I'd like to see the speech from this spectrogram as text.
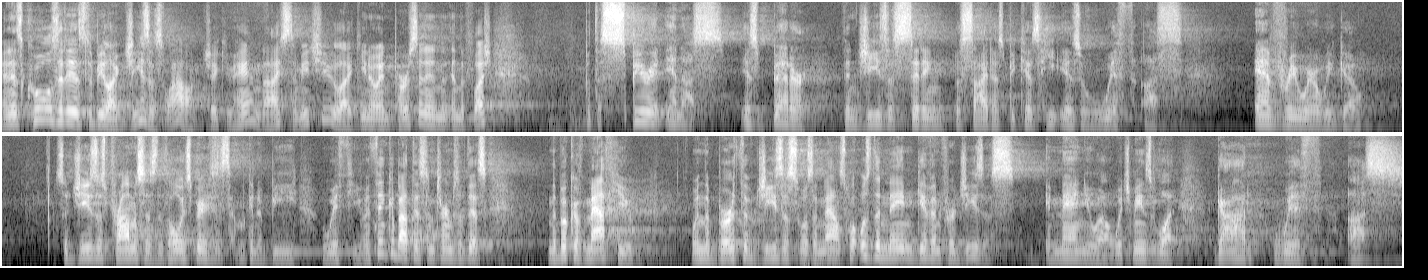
And as cool as it is to be like, Jesus, wow, shake your hand, nice to meet you, like, you know, in person, in, in the flesh. But the Spirit in us is better than Jesus sitting beside us because he is with us everywhere we go. So Jesus promises that the Holy Spirit says, I'm going to be with you. And think about this in terms of this. In the book of Matthew, when the birth of Jesus was announced, what was the name given for Jesus? Emmanuel, which means what? God with us.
